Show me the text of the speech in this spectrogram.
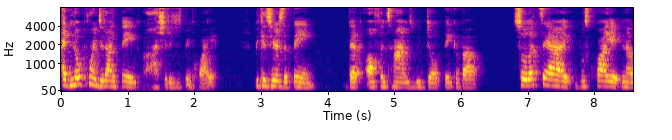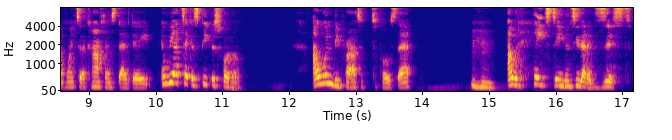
at no point did I think, oh, I should have just been quiet. Because here's the thing that oftentimes we don't think about. So let's say I was quiet and I went to the conference that day and we had to take a speaker's photo. I wouldn't be proud to, to post that. Mm-hmm. I would hate to even see that exist.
